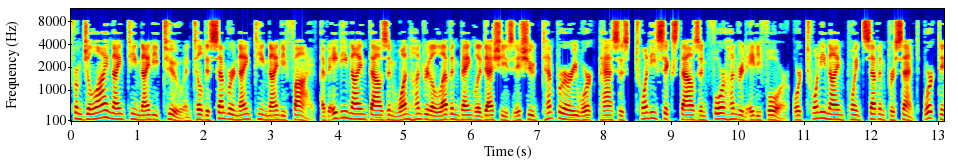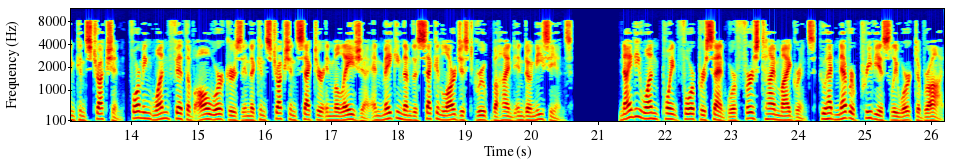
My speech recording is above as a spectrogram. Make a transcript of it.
From July 1992 until December 1995, of 89,111 Bangladeshis issued temporary work passes, 26,484, or 29.7%, worked in construction, forming one-fifth of all workers in the construction sector in Malaysia and making them the second largest group behind Indonesians. 91.4% were first-time migrants, who had never previously worked abroad.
